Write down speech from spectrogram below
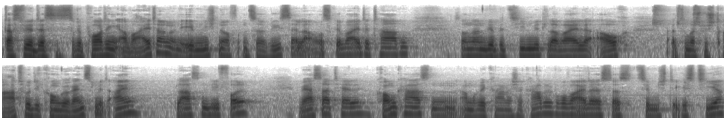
dass wir das Reporting erweitern und eben nicht nur auf unsere Reseller ausgeweitet haben, sondern wir beziehen mittlerweile auch äh, zum Beispiel Strato, die Konkurrenz mit ein, blasen die voll. Versatel, Comcast, ein amerikanischer Kabelprovider ist das, ziemlich dickes Tier,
